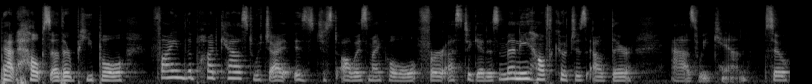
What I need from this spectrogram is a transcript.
That helps other people find the podcast, which I, is just always my goal for us to get as many health coaches out there as we can. So,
